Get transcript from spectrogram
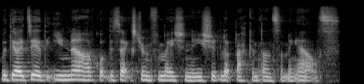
with the idea that you now have got this extra information and you should look back and done something else.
